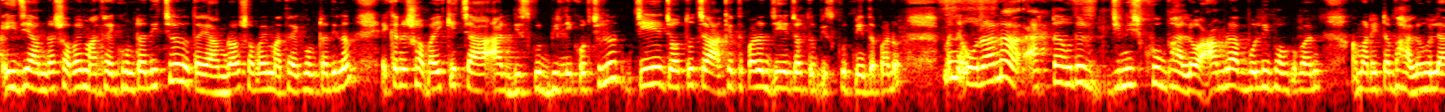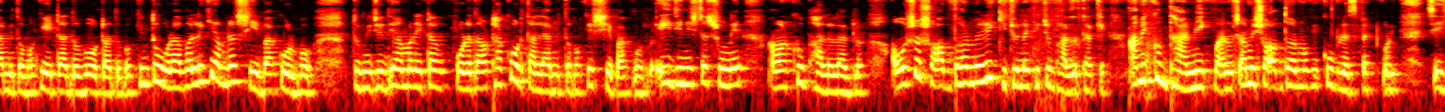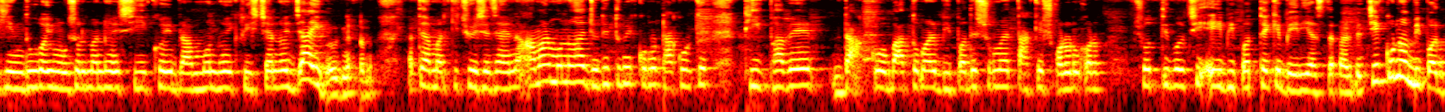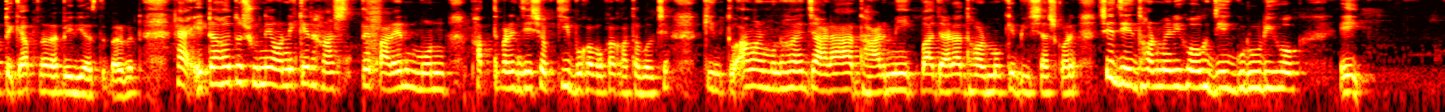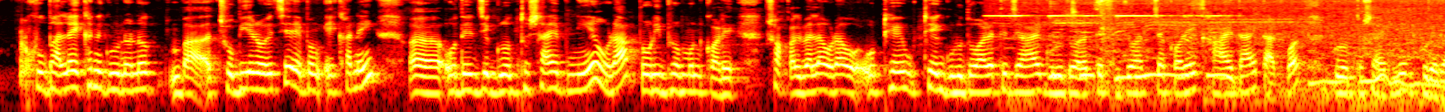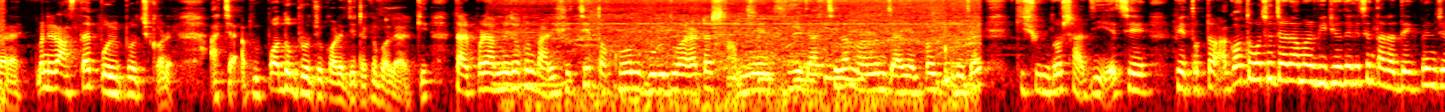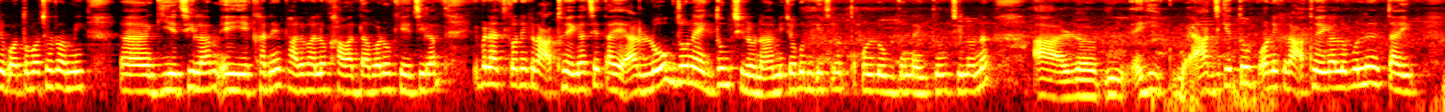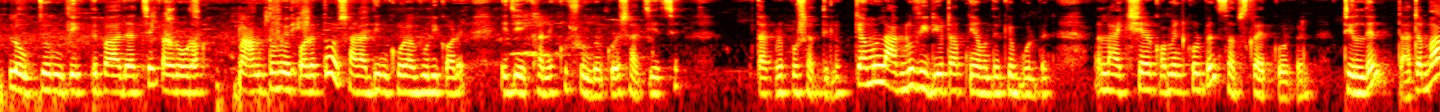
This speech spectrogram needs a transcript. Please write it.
এই যে আমরা সবাই মাথায় ঘোমটা দিচ্ছিল তো, তাই আমরাও সবাই মাথায় ঘোমটা দিলাম। এখানে সবাইকে চা আর বিস্কুট বিলি করছিল। যে যত চা খেতে পারো, যে যত বিস্কুট নিতে পারো। মানে ওরা না একটা ওদের জিনিস খুব ভালো। আমরা বলি ভগবান আমার এটা ভালো হলে আমি তোমাকে এটা দেবো, ওটা দেবো। কিন্তু ওরা বলে কি, আমরা সেবা করব। তুমি যদি আমার এটা করে দাও ঠাকুর, তাহলে আমি তোমাকে সেবা করব। এই জিনিসটা শুনে আমার খুব ভালো লাগল। অবশ্য সব ধর্মেরই কিছু না কিছু ভালো থাকে। আমি খুব ধার্মিক মানুষ, আমি সব ধর্মকে খুব রেসপেক্ট করি। সেই হিন্দু হই, মুসলমান হই, শিখ হই, ব্রাহ্মণ হই, খ্রিস্টান হই, যাই হোক না কেন, তাতে আমার কিছু এসে যায় না। আমার মনে হয় যদি তুমি কোনো ঠাকুরকে ঠিকভাবে ডাকো বা তোমার বিপদের সময় তাকে স্মরণ করো সত্যি বলছি, এই বিপদ থেকে বেরিয়ে আসতে পারবে। যে কোনো বিপদ থেকে আপনারা বেরিয়ে আসতে পারবেন। হ্যাঁ এটা হয়তো শুনে অনেকের হাসতে পারেন, মন ভাবতে পারেন যে সব কী বোকা বোকা কথা বলছে? কিন্তু আমার মনে হয় যারা ধার্মিক বা যারা ধর্মকে বিশ্বাস করে, সে যে ধর্মেরই হোক, যে গুরুরই হোক, এই খুব ভালো। এখানে গুরু নানক বা ছবি রয়েছে এবং এখানেই ওদের যে গ্রন্থ সাহেব নিয়ে ওরা পরিভ্রমণ করে। সকালবেলা ওরা ওঠে, উঠে গুরুদুয়ারাতে যায়, গুরুদুয়ারাতে পুজো আর্চা করে, খায়, দায়, তারপর গ্রন্থ সাহেব নিয়ে ঘুরে বেড়ায়। মানে রাস্তায় পরিব্রজ করে। আচ্ছা পদব্রজ করে যেটাকে বলে আর কি। তারপরে আমি যখন বাড়ি ফিরছি, তখন গুরুদুয়ারাটা সামনে দিয়ে যাচ্ছিলাম। ভাবলাম যাই একবার ঘুরে যাই। কি সুন্দর সাজিয়েছে। ভেতরটা, গত বছর যারা আমার ভিডিও দেখেছেন, তারা দেখবেন যে গত বছরও আমি গিয়েছিলাম এই এখানে, ভালো ভালো খাবার দাবারও খেয়েছিলাম। এবার আজকে অনেক রাত হয়ে গেছে, তাই আর লোকজন একদম ছিল না। আমি যখন গিয়েছিলাম তখন লোকজন একদম ছিল না। আর এই আজকে তো অনেক রাত হয়ে গেল বলে, তাই লোকজন দেখতে পাওয়া যাচ্ছে, কারণ ওরা ক্লান্ত হয়ে পড়ে তো, সারাদিন ঘোরাঘুরি করে। এই যে এখানে খুব সুন্দর করে সাজিয়েছে, তারপরে প্রসাদ দিল। কেমন লাগল ভিডিওটা আপনি আমাদেরকে বলবেন? লাইক, শেয়ার, কমেন্ট করবেন, সাবস্ক্রাইব করবেন। টিল দেন, টাটা, বা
